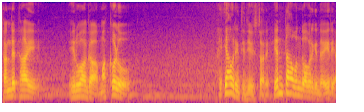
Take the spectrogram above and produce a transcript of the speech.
ತಂದೆ ತಾಯಿ ಇರುವಾಗ ಮಕ್ಕಳು ಯಾವ ರೀತಿ ಜೀವಿಸ್ತಾರೆ? ಎಂತಹ ಒಂದು ಅವರಿಗೆ ಧೈರ್ಯ?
